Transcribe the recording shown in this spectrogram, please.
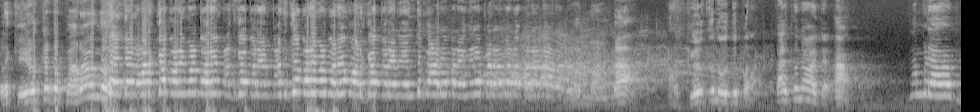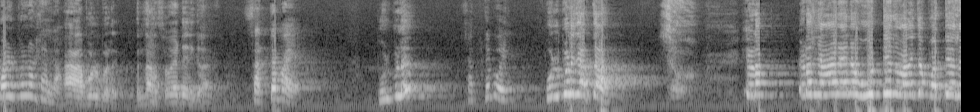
എടാ കേൾക്കട്ടെ പറയാൻ പറയാൻ കേൾക്കുന്ന ബുദ്ധി പറ. ആ. എന്താണ്? സുഖമായിട്ട് ഇരിക്കണം സത്യമായ ബുൾബിൾ? സത്യപോയി ബുൾബിൾ ചത്ത. എടാ എടാ ഞാൻ എന്നെ ഊട്ടിന്ന് വാങ്ങിച്ച പട്ടിയൽ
